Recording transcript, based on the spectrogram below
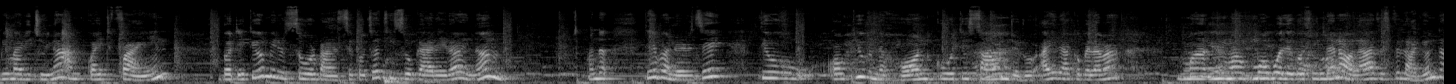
बिमारी छुइनँ आम क्वाइट फाइन बट यति मेरो स्वर भाँसेको छ चिसो गाडेर होइन? अन्त त्यही भनेर चाहिँ त्यो के भन्दा हर्नको त्यो साउन्डहरू आइरहेको बेलामा म म- बोलेको सुन्दैन होला जस्तो लाग्यो नि त।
